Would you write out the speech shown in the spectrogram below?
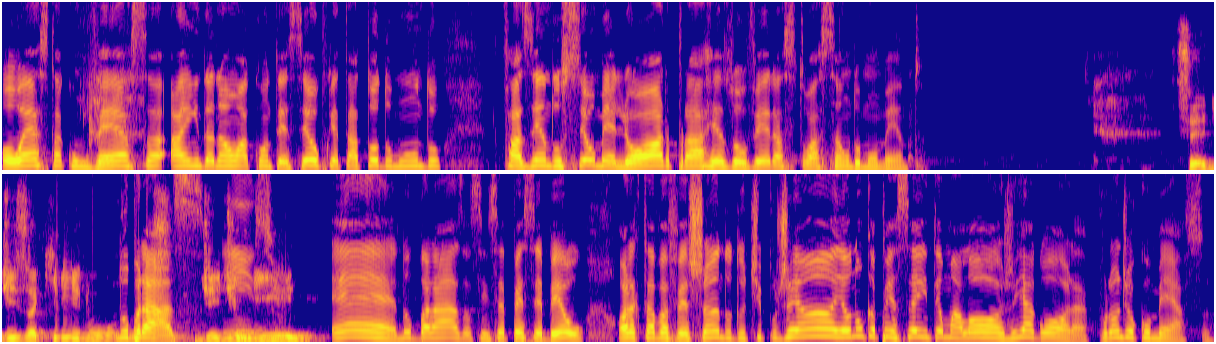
Ou esta conversa ainda não aconteceu porque está todo mundo fazendo o seu melhor para resolver a situação do momento? Você diz aqui no. No Brás. De, de unir. É, no Brás, assim, você percebeu, a hora que estava fechando, do tipo, Jean, eu nunca pensei em ter uma loja, e agora? Por onde eu começo?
